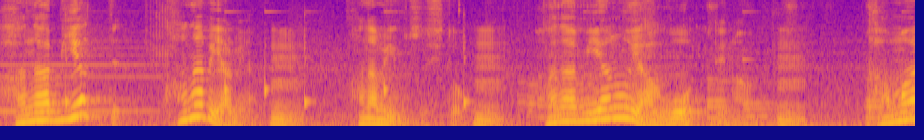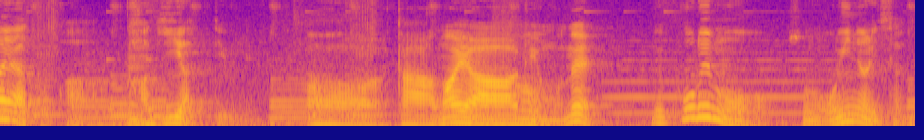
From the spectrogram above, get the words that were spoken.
花火屋って花火あるやん。うん花火打つ人。うん。花火屋の屋号ってな。うん。玉屋とか鍵屋っていうね、ああ玉屋っていうもんね。でこれもそのお稲荷さんに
